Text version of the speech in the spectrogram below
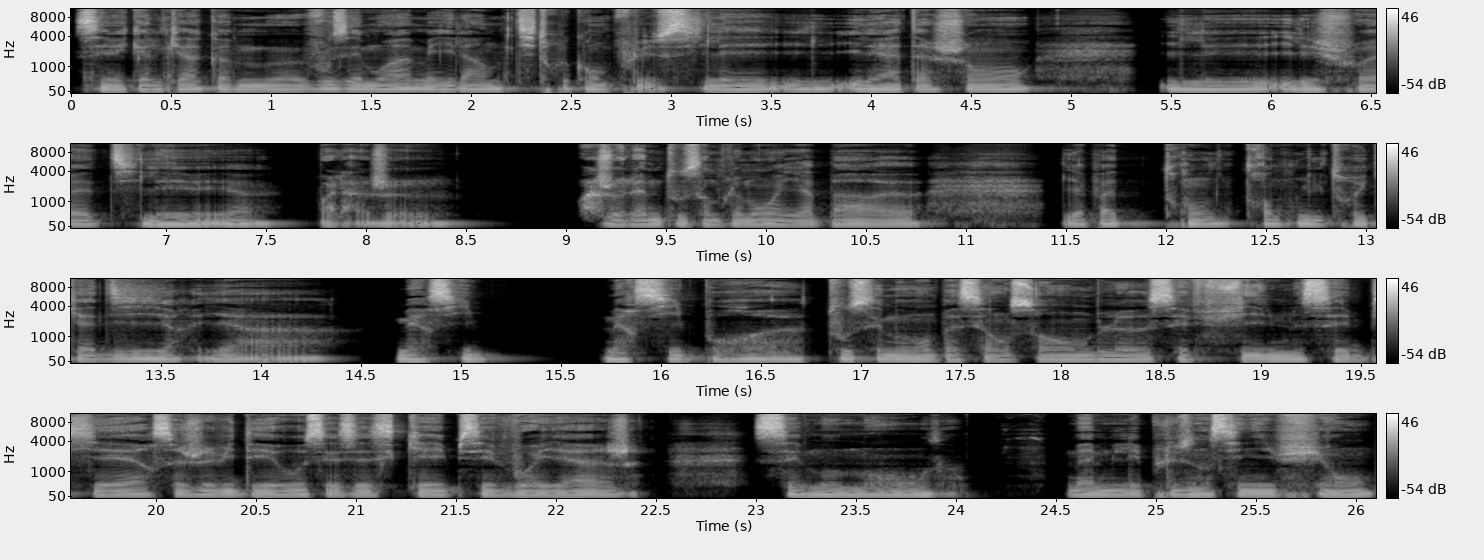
c'est quelqu'un comme vous et moi mais il a un petit truc en plus, il est il, est attachant, il est il est chouette, il est euh, voilà, je je l'aime tout simplement, il n'y a pas il n'y a pas 30, 30 000 trucs à dire. Il y a merci. Merci pour euh, tous ces moments passés ensemble, ces films, ces bières, ces jeux vidéo, ces escapes, ces voyages, ces moments, même les plus insignifiants.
